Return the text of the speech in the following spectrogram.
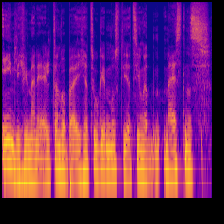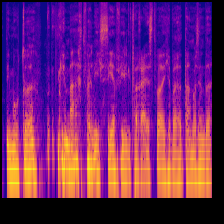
ähnlich wie meine Eltern, wobei ich ja zugeben muss, die Erziehung hat meistens die Mutter gemacht, weil ich sehr viel verreist war. Ich war damals in der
